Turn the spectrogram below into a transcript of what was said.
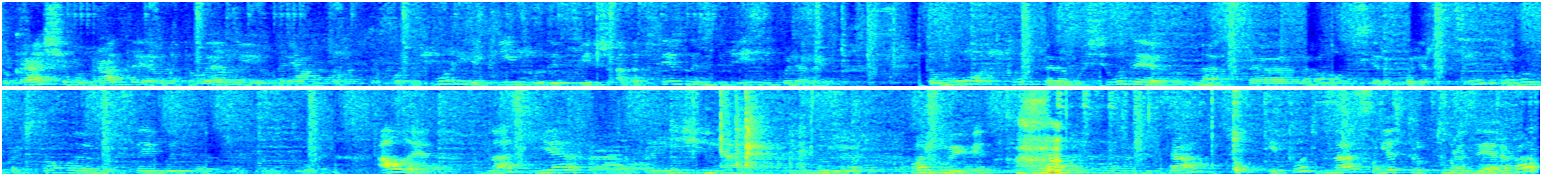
то краще вибрати металевий варіант електрофурнітури, який буде більш адаптивним під різні кольори. Тому тут е, усюди в нас е, загалом сірий колір стін, і ми використовуємо цей вид електрофурнітури. Але в нас є е, приміщення дуже важливі для життя. І тут в нас є структура дерева,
